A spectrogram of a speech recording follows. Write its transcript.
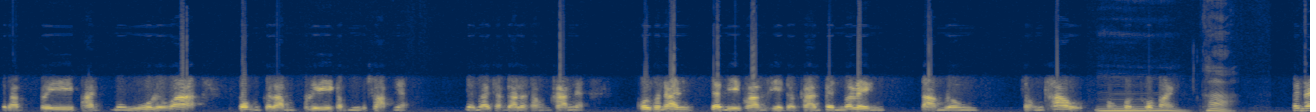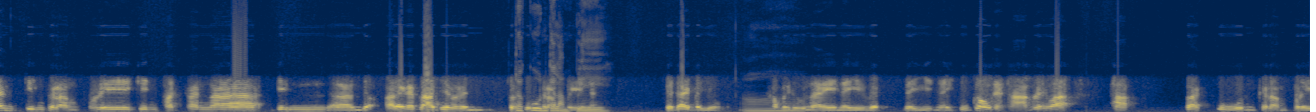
กระหล่ำปลีผัดหมูหรือว่าต้มกระหล่ำปลีกับหมูสับเนี่ย อย่างน้อยสัปดาห์ละสองครั้งเนี่ย คนคนนั้นจะมีความเสี่ยงต่อการเป็นมะเร็งต่ำลงสองเท่าของคนทั่วไปค่ะเพราะฉะนั้นกินกระหล่ำปลีกินผัดคะน้ากินเอ่ออะไรก็ตามที่มันเป็นตระกูลกระหล่ำปลีเนี่ยจะได้ประโยชน์อ๋อเข้าไปดูในในเว็บในใน Google เนี่ยถามเลยว่า ผักตระกูลกระหล่ำปลี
